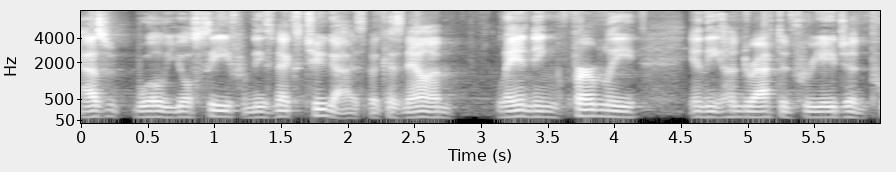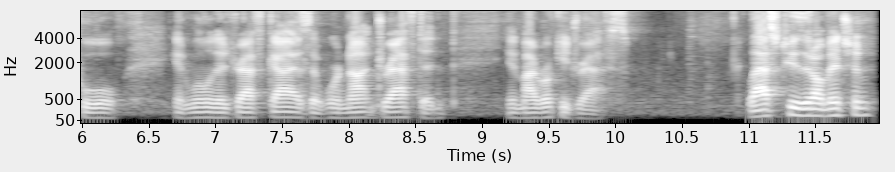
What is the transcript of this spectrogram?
as will you'll see from these next two guys, because now I'm landing firmly in the undrafted free agent pool and willing to draft guys that were not drafted in my rookie drafts. Last two that I'll mention,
